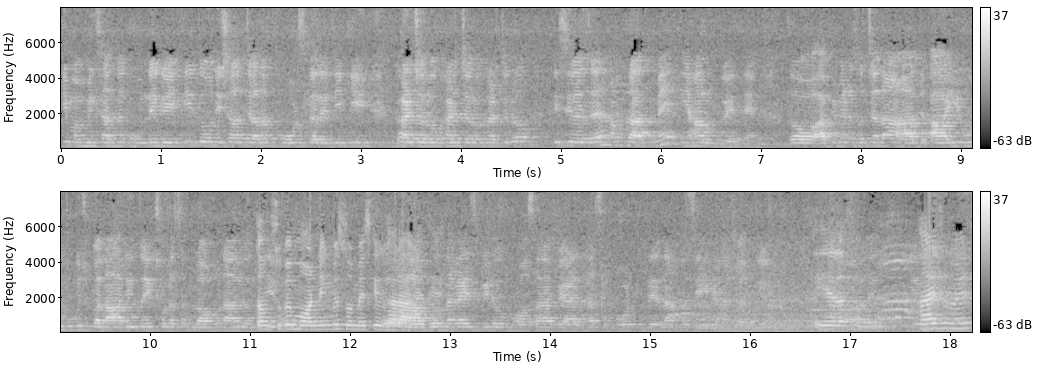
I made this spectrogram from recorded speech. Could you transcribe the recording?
कि मम्मी के साथ मैं घूमने गई थी तो निशा ज़्यादा फोर्स कर रही थी कि घर चलो घर चलो घर चलो। इसी वजह से हम रात में यहाँ रुक गए थे। तो अभी मैंने सोचा ना आज आई हूँ तो कुछ बना रही तो एक छोटा सा ब्लॉग बना लूँ। तो हम सुबह मॉर्निंग में सोमेश के घर आ गए थे। इस वीडियो को बहुत सारा प्यार देना सपोर्ट देना बस यही कहना चाहती हूँ। ये रहा हाय सोमेश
